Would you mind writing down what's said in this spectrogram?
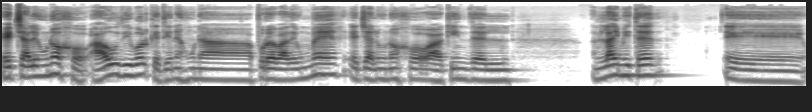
Échale un ojo a Audible, que tienes una prueba de un mes, échale un ojo a Kindle Unlimited, eh,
